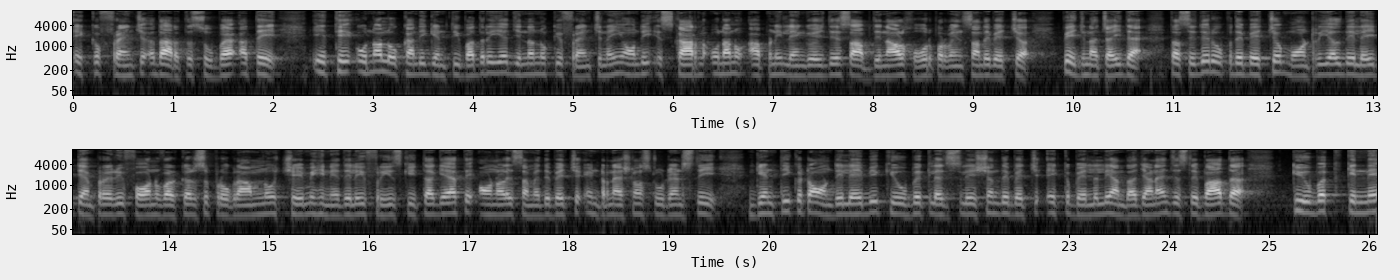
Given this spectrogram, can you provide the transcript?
ਇੱਕ ਫ੍ਰੈਂਚ ਆਧਾਰਿਤ ਸੂਬਾ ਹੈ ਅਤੇ ਇੱਥੇ ਉਹਨਾਂ ਲੋਕਾਂ ਦੀ ਗਿਣਤੀ ਵੱਧ ਰਹੀ ਹੈ, ਜਿਨ੍ਹਾਂ ਨੂੰ ਕਿ ਫ੍ਰੈਂਚ ਨਹੀਂ ਆਉਂਦੀ। ਇਸ ਕਾਰਨ ਉਹਨਾਂ ਨੂੰ ਆਪਣੀ ਲੈਂਗੁਏਜ ਦੇ ਹਿਸਾਬ ਦੇ ਨਾਲ ਹੋਰ ਪ੍ਰੋਵਿੰਸਾਂ ਦੇ ਵਿੱਚ ਭੇਜਣਾ ਚਾਹੀਦਾ ਹੈ। ਤਾਂ ਸਿੱਧੇ ਰੂਪ ਦੇ ਵਿੱਚ ਮੌਂਟਰੀਅਲ ਦੇ ਲਈ ਟੈਂਪਰੇਰੀ ਫੋਰਨ ਵਰਕਰਸ ਪ੍ਰੋਗਰਾਮ ਨੂੰ 6 ਮਹੀਨੇ ਦੇ ਲਈ ਫ੍ਰੀਜ਼ ਕੀਤਾ ਗਿਆ ਤੇ ਆਉਣ ਵਾਲੇ ਸਮੇਂ ਦੇ ਵਿੱਚ ਇੰਟਰਨੈਸ਼ਨਲ ਸਟੂਡੈਂਟਸ ਦੀ ਗਿਣਤੀ ਘਟਾਉਣ ਦੇ ਲਈ ਵੀ ਕਿਊਬਿਕ ਲੈਜਿਸਲੇਸ਼ਨ ਦੇ ਵਿੱਚ ਇੱਕ ਬਿੱਲ ਲਿਆਂਦਾ ਜਾਣਾ ਹੈ, ਜਿਸ ਦੇ ਬਾਅਦ ਕਿਊਬਕ ਕਿੰਨੇ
